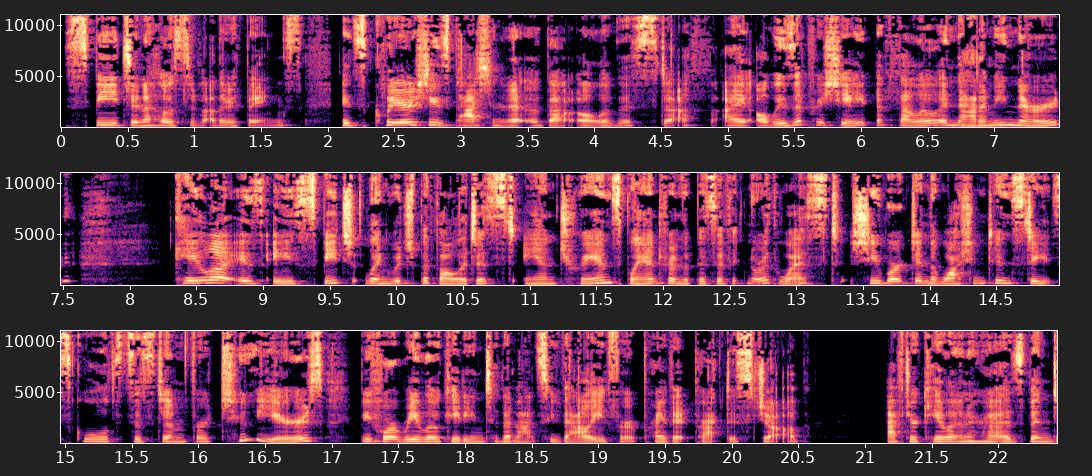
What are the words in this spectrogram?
speech, and a host of other things. It's clear she's passionate about all of this stuff. I always appreciate a fellow anatomy nerd. Kayla is a speech language pathologist and transplant from the Pacific Northwest. She worked in the Washington State school system for two years before relocating to the Mat-Su Valley for a private practice job. After Kayla and her husband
